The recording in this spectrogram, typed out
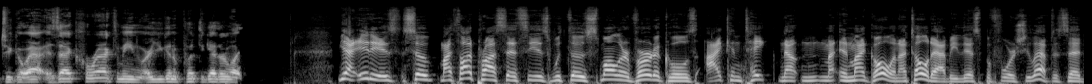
to go out. Is that correct? I mean, are you going to put together like yeah, it is. So my thought process is with those smaller verticals, I can take now in my goal, and I told Abby this before she left. I said,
